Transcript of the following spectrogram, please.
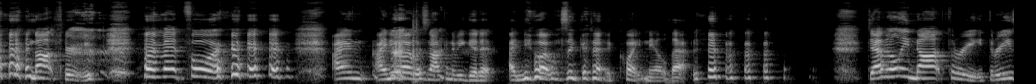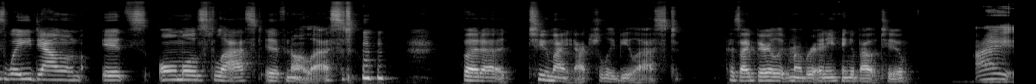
not three. I meant four. I I knew I was not going to be good at. I knew I wasn't going to quite nail that. Definitely not three. Three's way down. It's almost last, if not last. but uh, two might actually be last because I barely remember anything about two. I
